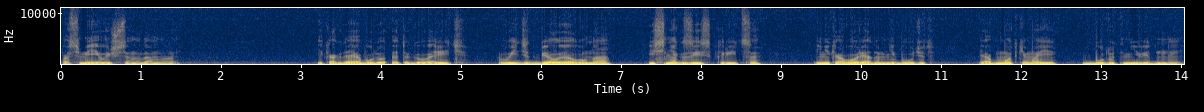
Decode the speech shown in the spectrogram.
посмеиваешься надо мной. И когда я буду это говорить, выйдет белая луна, и снег заискрится, и никого рядом не будет, и обмотки мои будут не видны.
